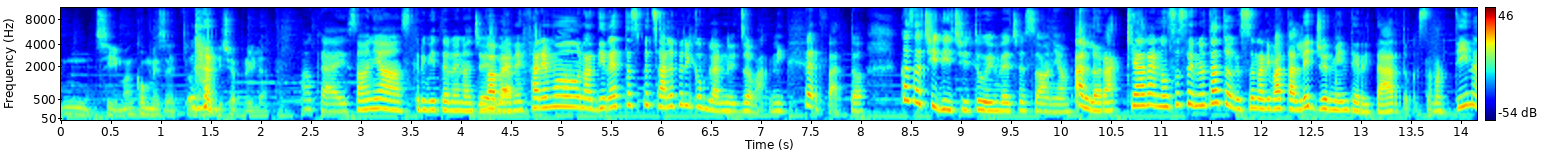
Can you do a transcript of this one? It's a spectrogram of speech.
Mm, sì, manca un mesetto, il 15 aprile. Ok, Sonia, scrivitelo in agenda. Va bene, faremo una diretta speciale per il compleanno di Giovanni. Perfetto. Cosa ci dici tu invece, Sonia? Allora, Chiara, non so se hai notato che sono arrivata leggermente in ritardo questa mattina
